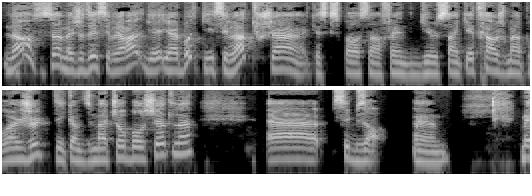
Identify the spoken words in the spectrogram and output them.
non, c'est ça, mais je veux dire, c'est vraiment, il y, a- il y a un bout qui, c'est vraiment touchant, qu'est-ce qui se passe en fin de Gears 5, étrangement. Pour un jeu que t'es comme du macho bullshit, là, euh, c'est bizarre. Euh, mais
